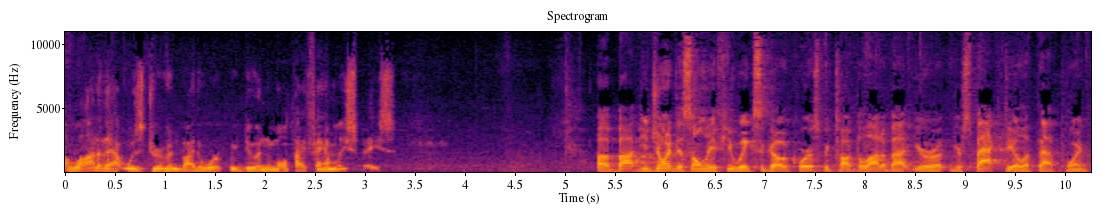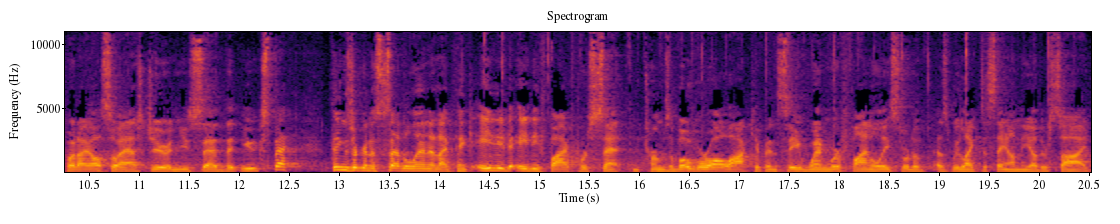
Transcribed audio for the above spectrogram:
A lot of that was driven by the work we do in the multifamily space. Uh, Bob, you joined us only a few weeks ago. Of course, we talked a lot about your your SPAC deal at that point. But I also asked you, and you said that you expect things are going to settle in at, I think, 80 to 85 percent in terms of overall occupancy when we're finally sort of, as we like to say, on the other side.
